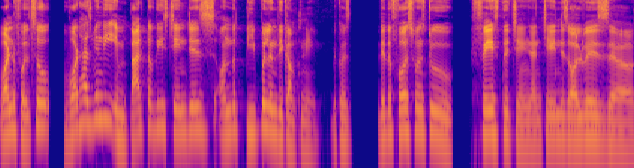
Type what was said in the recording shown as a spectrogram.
Wonderful. So, what has been the impact of these changes on the people in the company? Because they're the first ones to face the change, and change is always uh,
